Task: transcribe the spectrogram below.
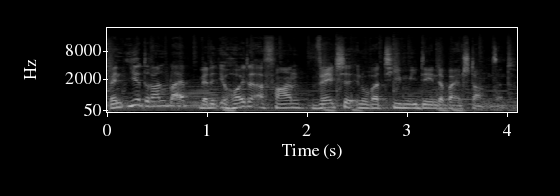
Wenn ihr dran bleibt, werdet ihr heute erfahren, welche innovativen Ideen dabei entstanden sind.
